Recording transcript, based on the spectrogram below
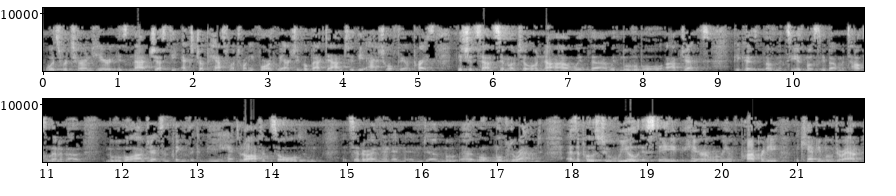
what's returned here is not just the extra past 124th. We actually go back down to the actual fair price. This should sound similar to ona'a with uh, with movable objects because Bava Metzia is mostly about metaltalin, about movable objects and things that can be handed off and sold and etc. and and, and uh, move, uh, well, moved around, as opposed to real estate here where we have property that can't be moved around,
